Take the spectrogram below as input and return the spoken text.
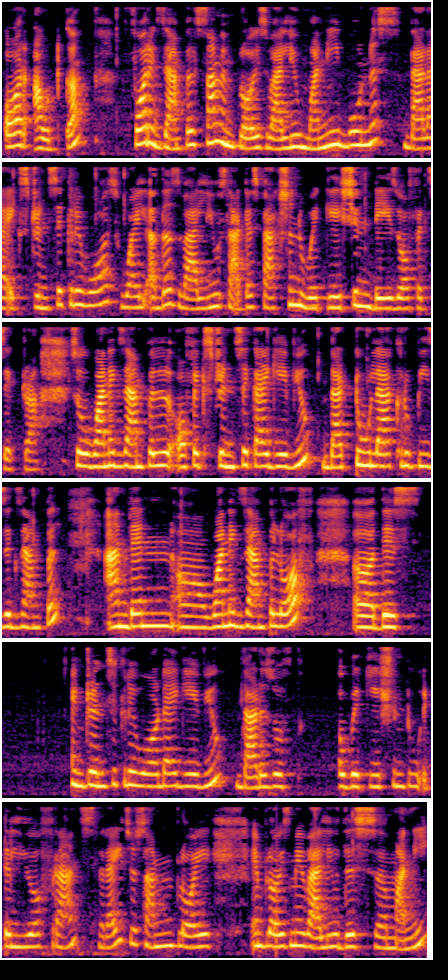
or outcome for example, some employees value money bonus that are extrinsic rewards while others value satisfaction, vacation, days off, etc. So one example of extrinsic I gave you that 2 lakh rupees example and then uh, one example of uh, this intrinsic reward I gave you that is of a vacation to Italy or France, right? So some employee employees may value this uh, money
